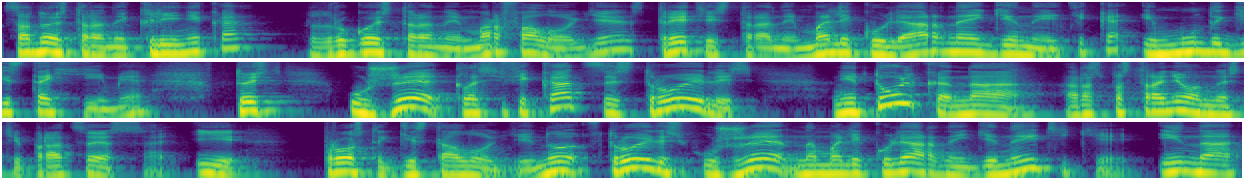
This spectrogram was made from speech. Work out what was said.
с одной стороны, клиника, с другой стороны морфология, с третьей стороны молекулярная генетика, иммуногистохимия. То есть уже классификации строились не только на распространенности процесса и просто гистологии, но строились уже на молекулярной генетике и на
